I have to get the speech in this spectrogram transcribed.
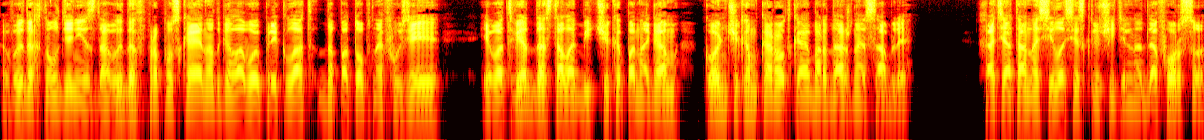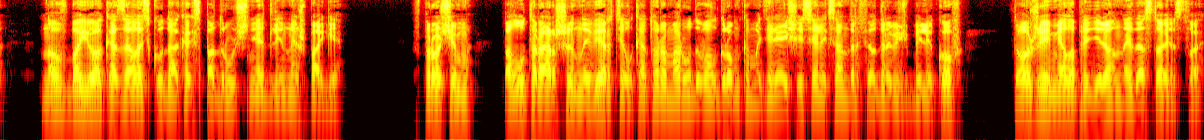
выдохнул Денис Давыдов, пропуская над головой приклад до потопной фузеи, и в ответ достал обидчика по ногам кончиком короткой абордажной сабли. Хотя та носилась исключительно для форсу, но в бою оказалась куда как сподручнее длинной шпаги. Впрочем, полутораоршинный вертел, которым орудовал громко матерящийся Александр Федорович Беляков, тоже имел определенные достоинства.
